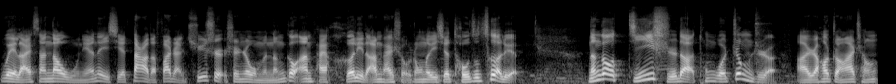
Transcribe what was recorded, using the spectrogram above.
未来三到五年的一些大的发展趋势，甚至我们能够安排合理的安排手中的一些投资策略。能够及时的通过政治啊，然后转化成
